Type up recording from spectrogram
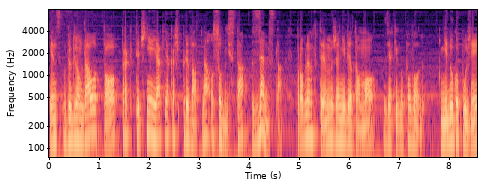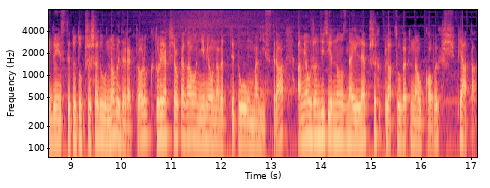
Więc wyglądało to praktycznie jak jakaś prywatna, osobista zemsta. Problem w tym, że nie wiadomo z jakiego powodu. Niedługo później do instytutu przyszedł nowy dyrektor, który jak się okazało nie miał nawet tytułu magistra, a miał rządzić jedną z najlepszych placówek naukowych świata.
